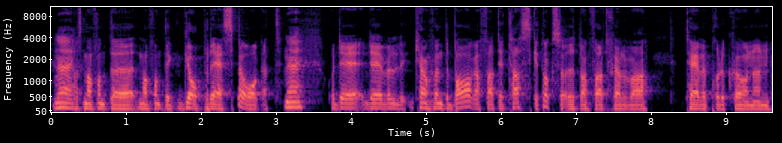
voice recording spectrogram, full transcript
Nej. Alltså man får, inte, man får inte gå på det spåret. Nej. Och det, det är väl kanske inte bara för att det är taskigt också, utan för att själva tv-produktionen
